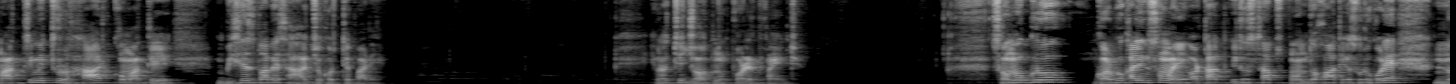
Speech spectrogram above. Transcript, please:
মাতৃমৃত্যুর হার কমাতে বিশেষভাবে সাহায্য করতে পারে। এবার হচ্ছে যত্ন, পরের পয়েন্ট সমগ্র গর্ভকালীন সময়ে অর্থাৎ ঋতুস্রাব বন্ধ হওয়া থেকে শুরু করে ন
